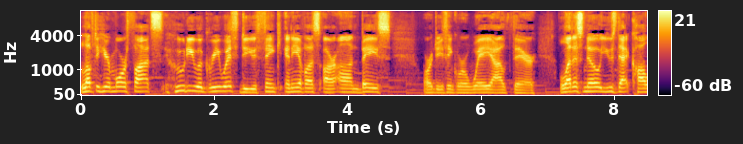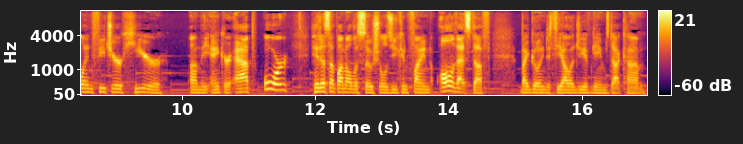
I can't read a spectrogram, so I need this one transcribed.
Love to hear more thoughts. Who do you agree with? Do you think any of us are on base or do you think we're way out there? Let us know. Use that call in feature here on the Anchor app or hit us up on all the socials. You can find all of that stuff by going to theologyofgames.com.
